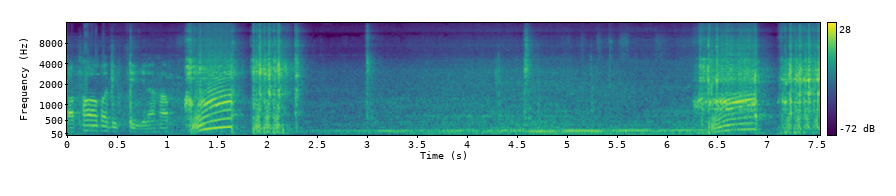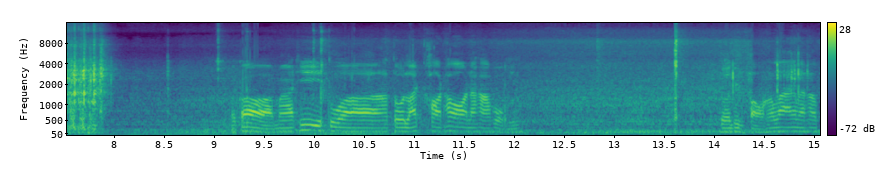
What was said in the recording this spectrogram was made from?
ล็อท่อเบอร์สิบสี่นะครับแล้วก็มาที่ตัวตัวรัดคอท่อนะครับผม ตัวสิบสองข้างล่างนะครับ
